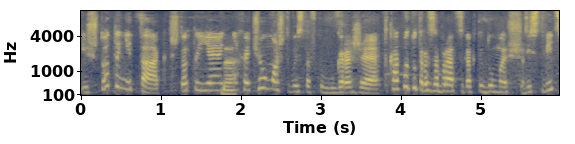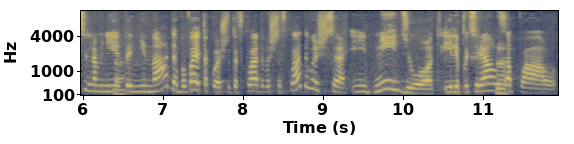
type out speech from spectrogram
и что-то не так, что-то я да. не хочу, может, выставку в гараже. Как вот тут разобраться, как ты думаешь, действительно мне да. это не надо? Бывает такое, что ты вкладываешься, вкладываешься, и не идет, или потерял да. запал.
